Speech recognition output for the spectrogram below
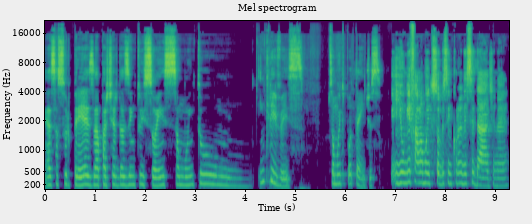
essa surpresa a partir das intuições são muito incríveis, são muito potentes. Jung fala muito sobre sincronicidade, né?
